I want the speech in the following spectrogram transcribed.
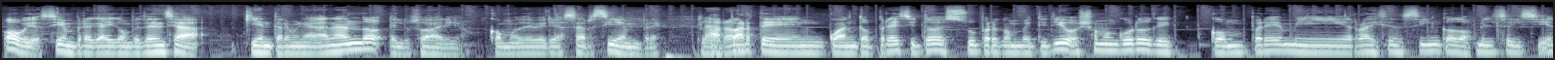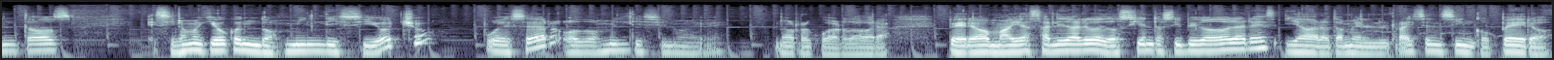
Obvio, siempre que hay competencia ¿quién termina ganando? El usuario, como debería ser siempre. Aparte, en cuanto a precio y todo, es súper competitivo. Yo me acuerdo que compré mi Ryzen 5 2600, eh, si no me equivoco, en 2018, puede ser, o 2019. No recuerdo ahora. Pero me había salido algo de 200 y pico dólares. Y ahora también el Ryzen 5, pero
